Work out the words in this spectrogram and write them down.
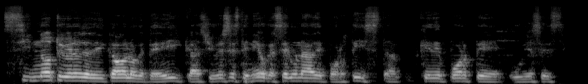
Si no te hubieras dedicado a lo que te dedicas, si hubieses tenido que ser una deportista, ¿qué deporte hubieses,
